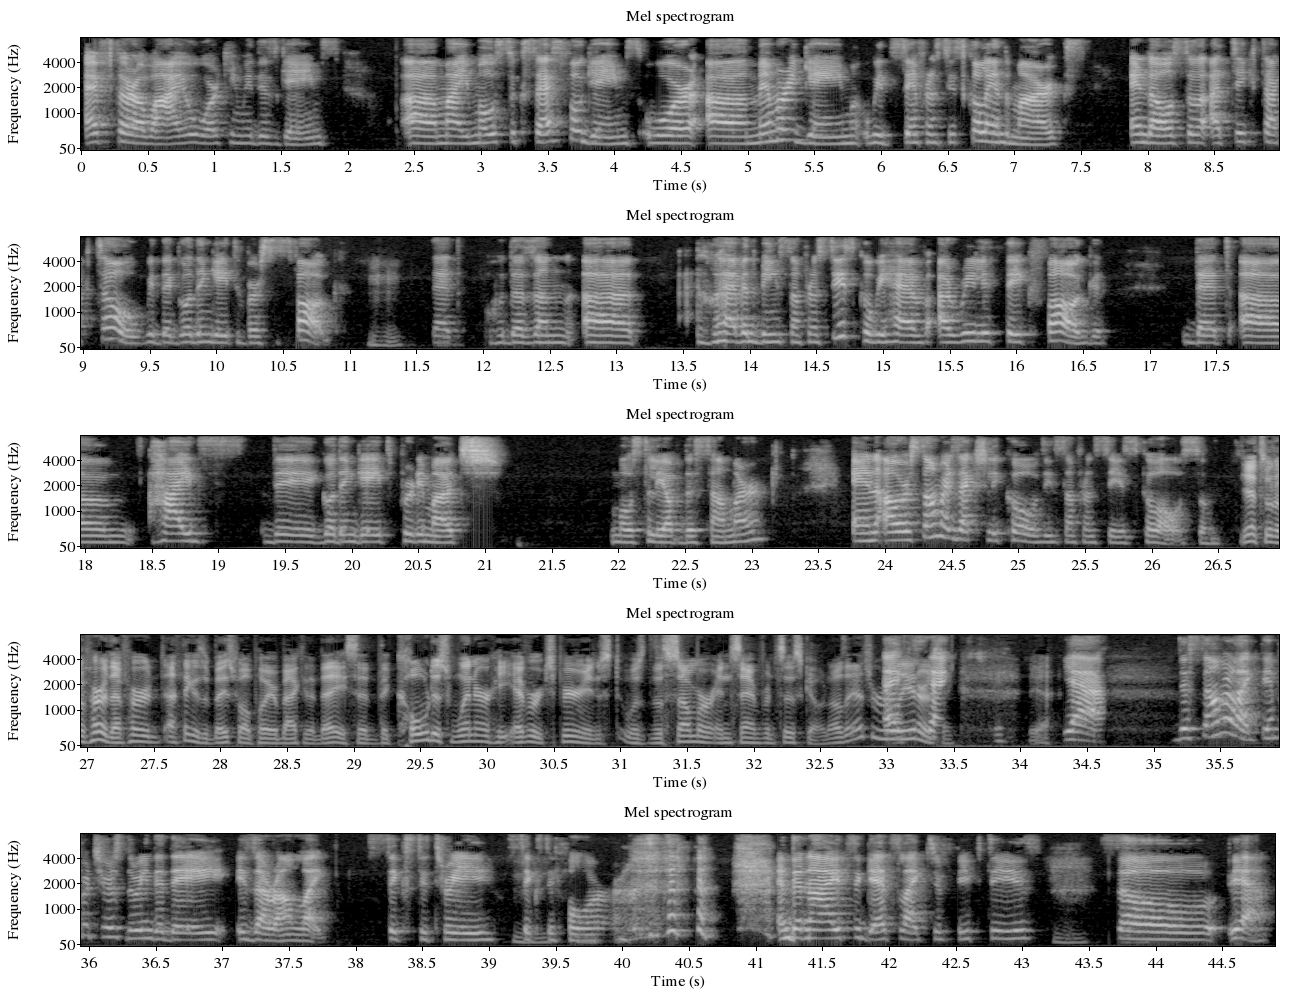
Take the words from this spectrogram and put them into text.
after a while working with these games, uh, my most successful games were a memory game with San Francisco landmarks and also a tic tac toe with the Golden Gate versus Fog. Mm-hmm. That who doesn't uh, who haven't been in San Francisco, we have a really thick fog that um, hides the Golden Gate pretty much mostly of the summer. And our summer is actually cold in San Francisco also. Yeah, that's what I've heard. I've heard, I think it was a baseball player back in the day said the coldest winter he ever experienced was the summer in San Francisco. And I was like, that's really exactly. interesting. Yeah. Yeah. The summer, like temperatures during the day is around like 63, mm-hmm. 64. and the nights it gets like to 50s. Mm-hmm. So, yeah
